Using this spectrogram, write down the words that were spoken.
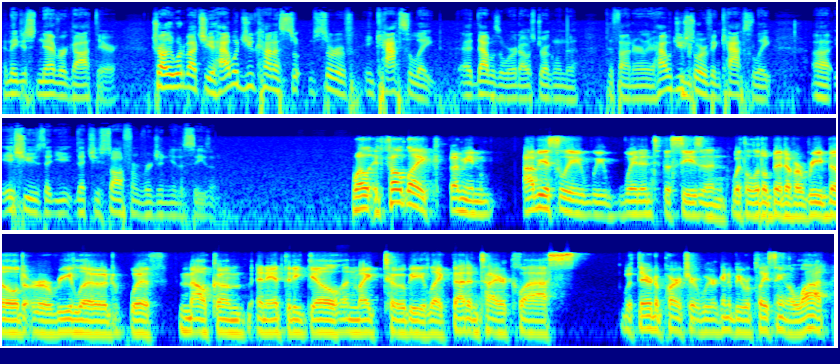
and they just never got there. Charlie, what about you? How would you kind of so, sort of encapsulate? Uh, that was a word I was struggling to, to find earlier. How would you hmm. sort of encapsulate uh, issues that you that you saw from Virginia this season? Well, it felt like I mean, obviously we went into the season with a little bit of a rebuild or a reload with Malcolm and Anthony Gill and Mike Tobey. like that entire class with their departure, we were going to be replacing a lot.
